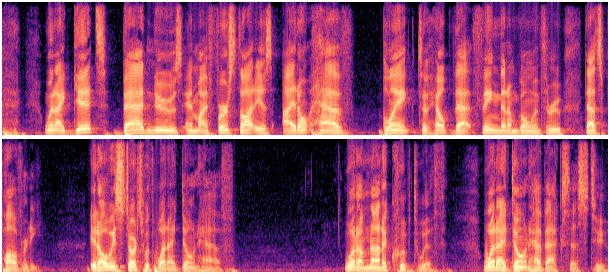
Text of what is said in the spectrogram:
when I get bad news and my first thought is, I don't have blank to help that thing that I'm going through, that's poverty. It always starts with what I don't have, what I'm not equipped with, what I don't have access to.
